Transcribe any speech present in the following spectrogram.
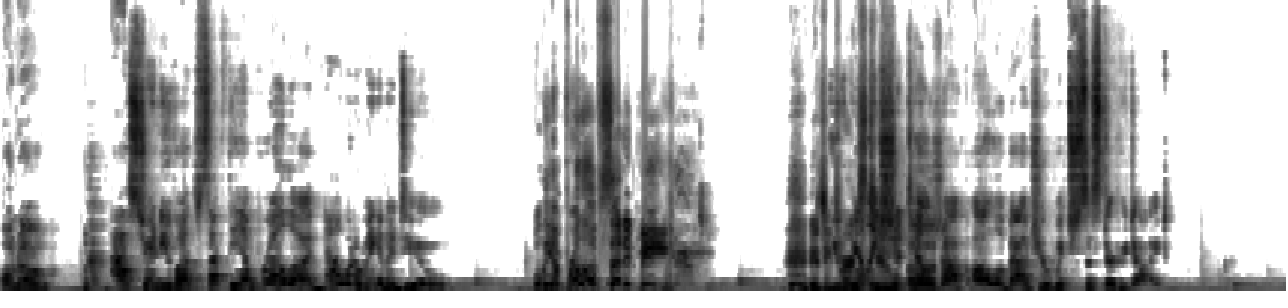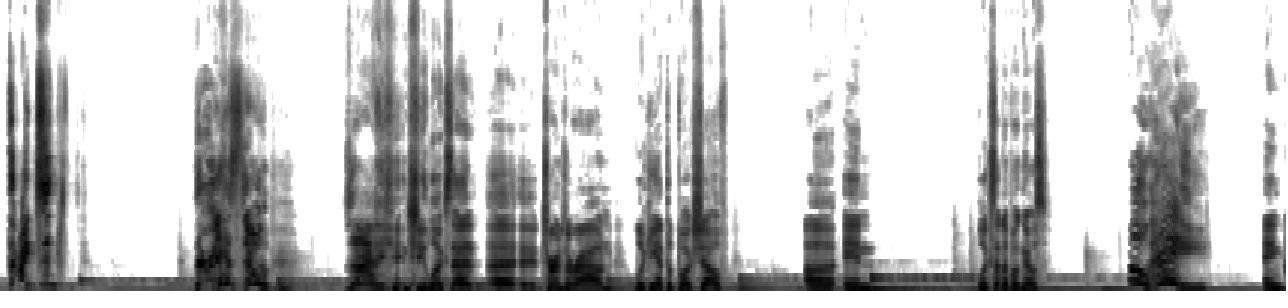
Oh no! Astrid, you've upset the umbrella. Now what are we gonna do? Well, the umbrella upsetted me. and she you turns really to should tell uh, Jacques all about your witch sister who died. I did. There is no. And she looks at, uh, turns around, looking at the bookshelf, uh, and looks at the book and goes, "Oh, hey!" and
